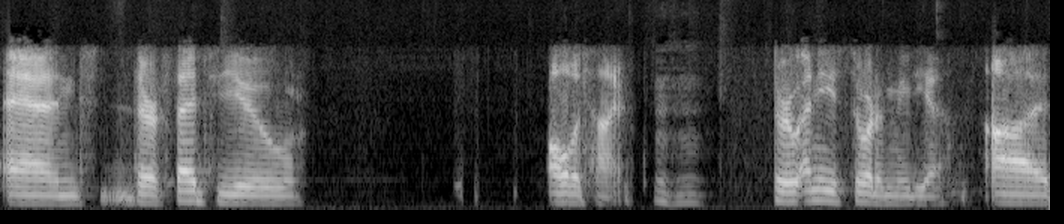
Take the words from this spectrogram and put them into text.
and they're fed to you all the time mm-hmm. through any sort of media. Uh,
